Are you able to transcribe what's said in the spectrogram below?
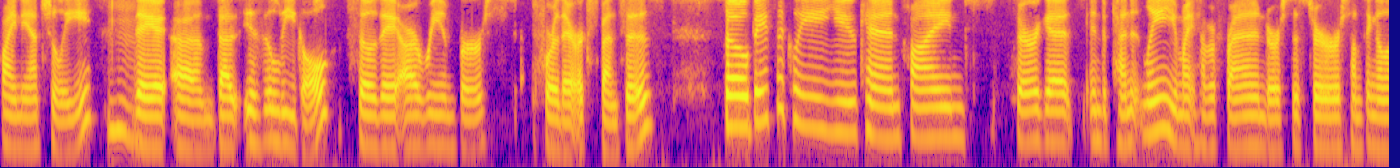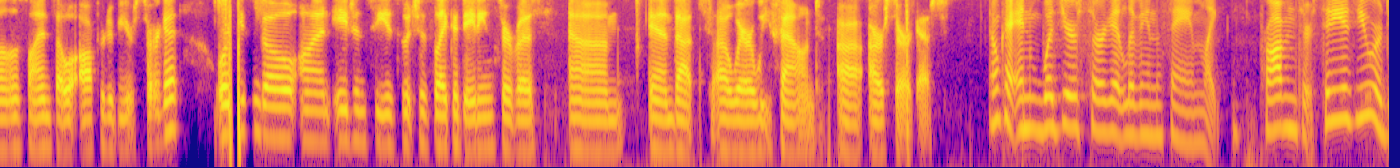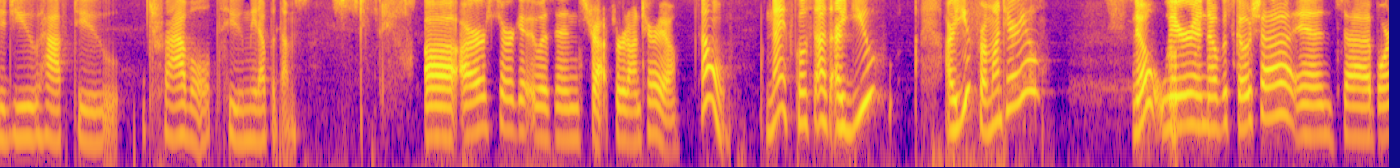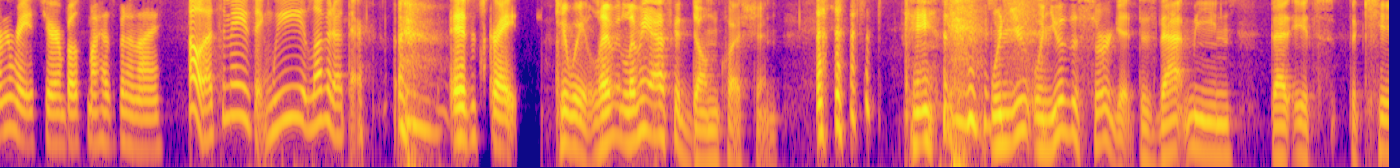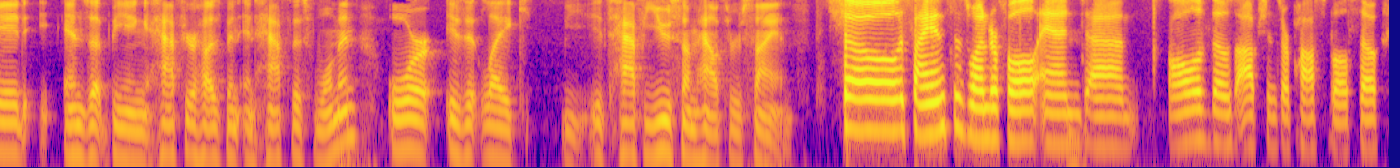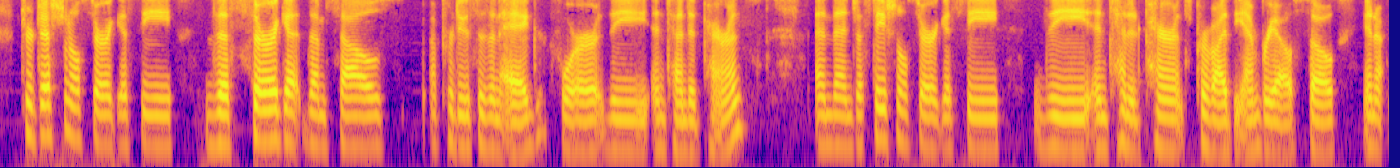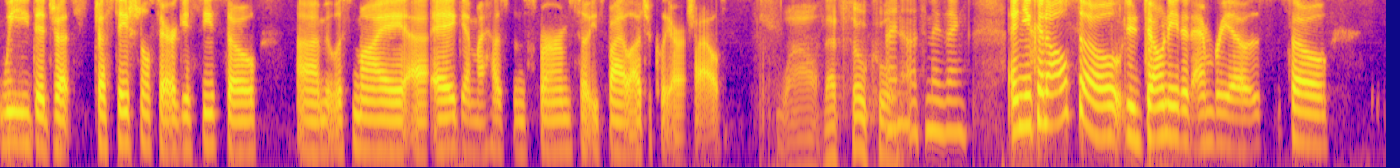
financially. Mhm. They um, that is illegal, so they are reimbursed for their expenses. So basically, you can find surrogates independently. You might have a friend or a sister or something along those lines that will offer to be your surrogate, or you can go on agencies, which is like a dating service, um, and that's uh, where we found uh, our surrogate. Okay. And was your surrogate living in the same like province or city as you, or did you have to travel to meet up with them? Uh, our surrogate was in Stratford, Ontario. Oh, nice, close to us. Are you are you from Ontario? No, we're in Nova Scotia and uh, born and raised here, and both my husband and I. Oh, that's amazing. We love it out there. It's great. Okay, wait. Let me let me ask a dumb question. Can when you when you have the surrogate, does that mean that it's the kid ends up being half your husband and half this woman, or is it like it's half you somehow through science? So science is wonderful, and um, all of those options are possible. So traditional surrogacy, the surrogate themselves uh, produces an egg for the intended parents, and then gestational surrogacy, the intended parents provide the embryo. So in, we did just gestational surrogacy. So um, it was my uh, egg and my husband's sperm. So he's biologically our child. Wow, that's so cool. I know it's amazing. And you can also do donated embryos. So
